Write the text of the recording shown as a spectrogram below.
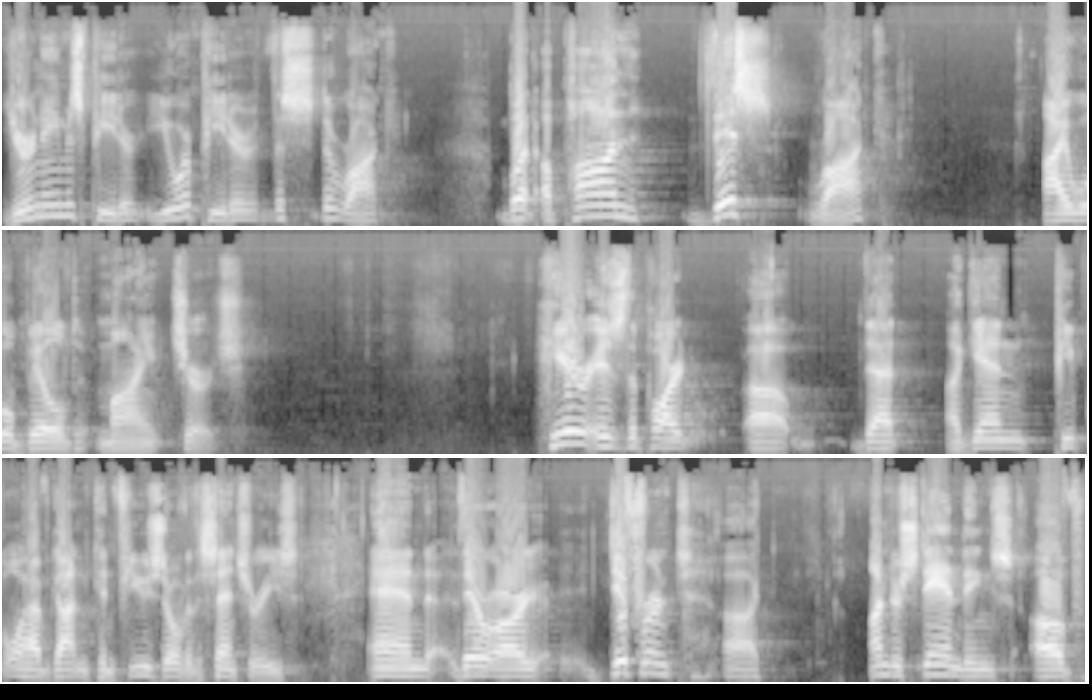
Your name is Peter, you are Peter, the, the rock, but upon this rock I will build my church. Here is the part uh, that, again, people have gotten confused over the centuries and there are different uh, understandings of,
